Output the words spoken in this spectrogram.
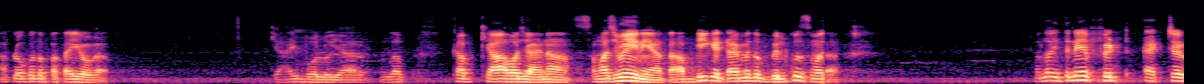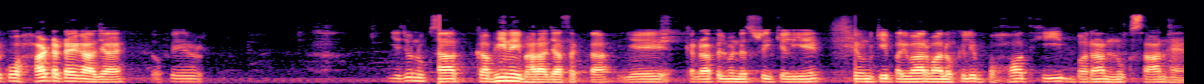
आप लोगों को तो पता ही होगा। क्या ही बोलूँ यार मतलब कब क्या हो जाए ना, समझ में ही नहीं आता। अभी के टाइम में तो बिल्कुल समझ मतलब इतने फिट एक्टर को हार्ट अटैक आ जाए तो फिर ये जो नुकसान कभी नहीं भरा जा सकता। ये कन्नड़ा फ़िल्म इंडस्ट्री के लिए, उनके परिवार वालों के लिए बहुत ही बड़ा नुकसान है।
